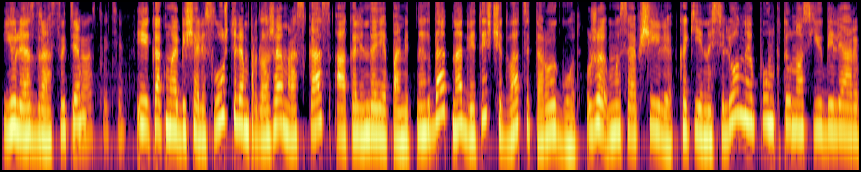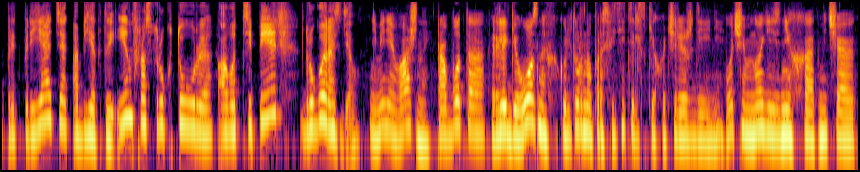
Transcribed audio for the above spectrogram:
Юлия, здравствуйте. Здравствуйте. И, как мы обещали слушателям, продолжаем рассказ о календаре памятных дат на 2022 год. Уже мы сообщили, какие населенные пункты у нас юбиляры, предприятия, объекты инфраструктуры. А вот теперь другой раздел. Не менее важный. Работа религиозных и культурно-просветительских учреждений. Очень многие из них отмечают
